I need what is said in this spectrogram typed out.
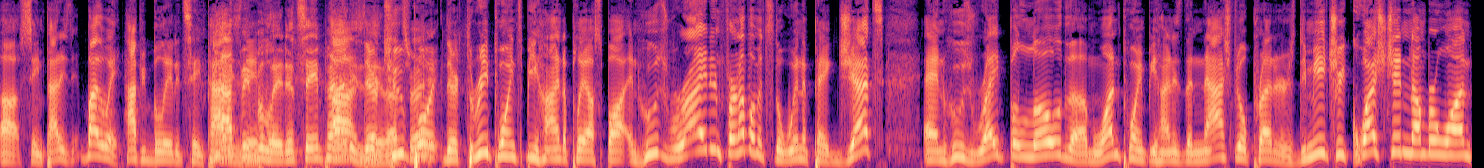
uh, St. Patty's Day. By the way, happy belated St. Patty's Day. Happy Day. belated St. Uh, Patty's they're Day. two That's right. point. They're three points behind a playoff spot, and who's right in front of them? It's the Winnipeg Jets, and who's right below them? One point behind is the Nashville Predators. Dimitri, question number one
